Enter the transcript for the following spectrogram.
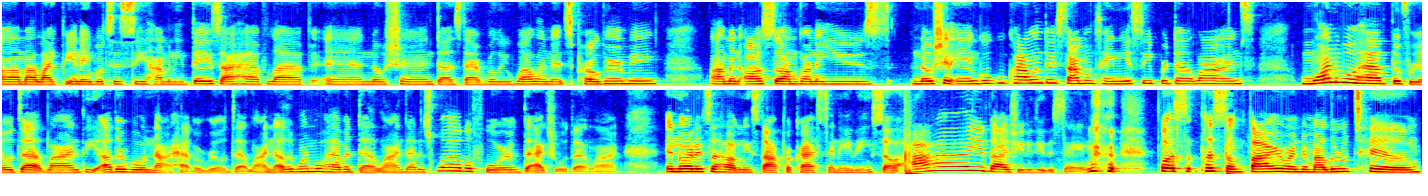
Um, I like being able to see how many days I have left, and Notion does that really well in its programming. Um, and also, I'm going to use Notion and Google Calendar simultaneously for deadlines. One will have the real deadline, the other will not have a real deadline. The other one will have a deadline that is well before the actual deadline in order to help me stop procrastinating. So I advise you to do the same. put, put some fire under my little tail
